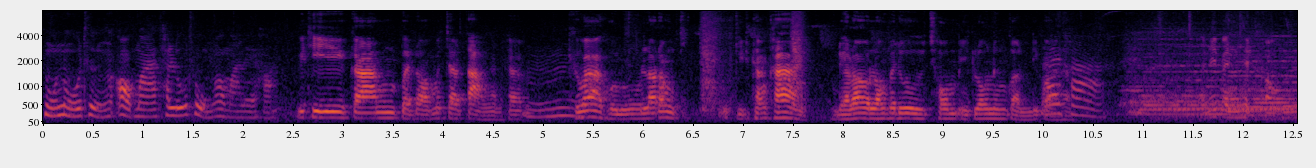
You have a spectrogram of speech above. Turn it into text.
หูหนูถึงออกมาทะลุถุงออกมาเลยคะวิธีการเปิดดอกมันจะต่างกันครับ อืมคือว่าหูหนูเราต้องกรีดข้างๆ เดี๋ยวเราลองไปดูชมอีกโรงหนึ่งก่อนดีกว่าได้ครับ ค่ะ อันนี้เป็นเห็ดเป่าฮื้อ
